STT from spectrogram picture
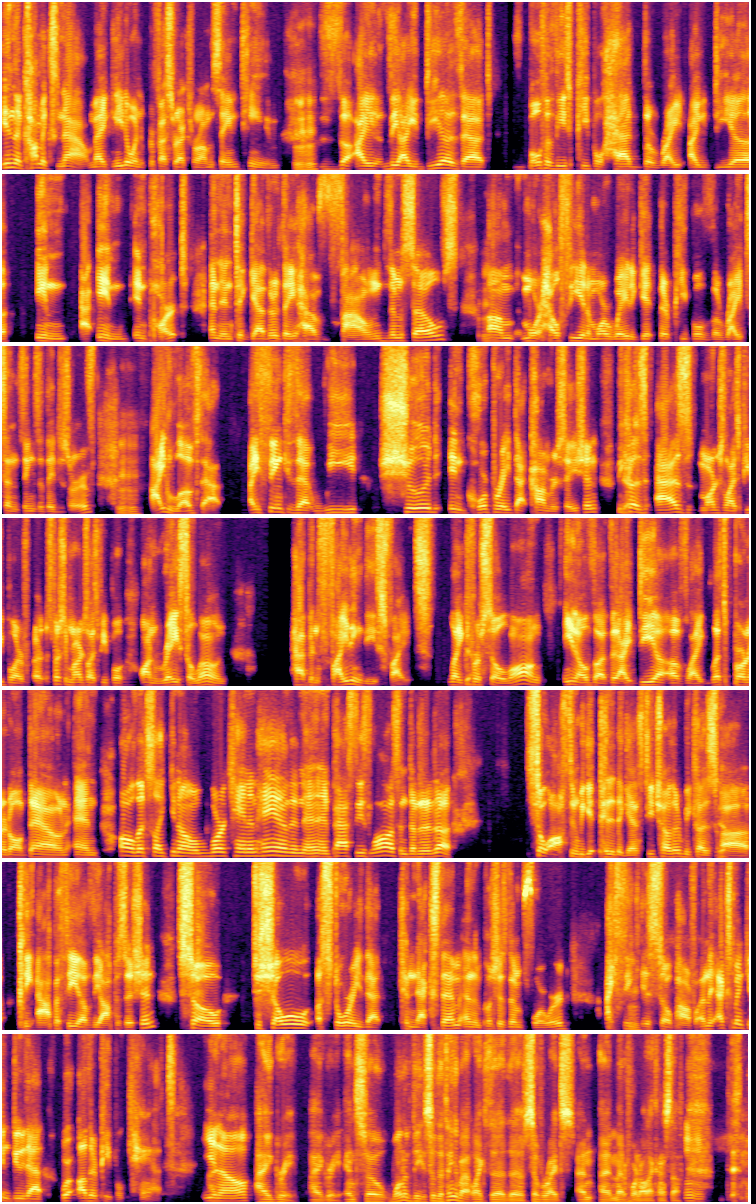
in the comics now, Magneto and Professor X are on the same team, Mhm. the I the idea that both of these people had the right idea in in in part and then together they have found themselves Mhm. um more healthy and a more way to get their people the rights and things that they deserve Mhm. i love that i think that we should incorporate that conversation because as marginalized people are especially marginalized people on race alone have been fighting these fights like Yeah. for so long you know the the idea of like let's burn it all down and oh let's like you know work hand in hand and and, and pass these laws and da da da da so often we get pitted against each other because Yeah. uh the apathy of the opposition so to show a story that connects them and then pushes them forward i think Mm-hmm. is so powerful and the x-men can do that where other people can't you I- know I agree. I agree. And so one of the so the thing about like the the civil rights and uh, metaphor and all that kind of stuff. Mhm.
